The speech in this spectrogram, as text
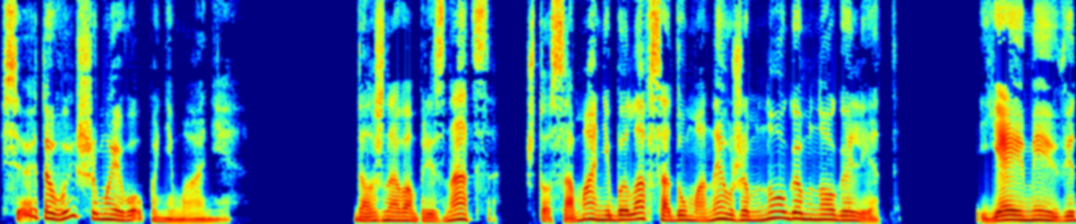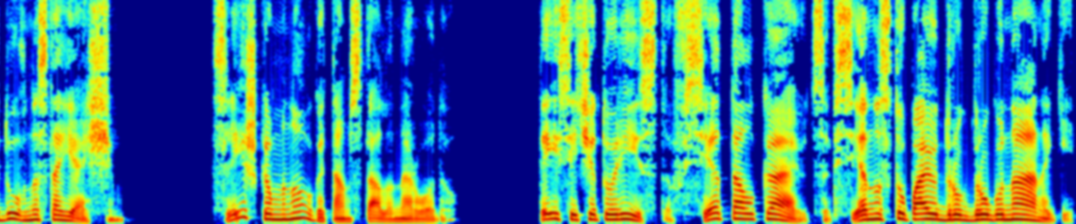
Все это выше моего понимания. Должна вам признаться, что сама не была в саду Мане уже много-много лет. Я имею в виду в настоящем. Слишком много там стало народу. Тысячи туристов, все толкаются, все наступают друг другу на ноги,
